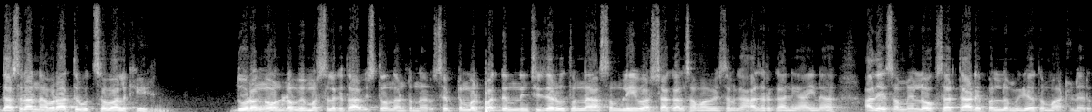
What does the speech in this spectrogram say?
దసరా నవరాత్రి ఉత్సవాలకి దూరంగా ఉండడం విమర్శలకు తావిస్తోంది అంటున్నారు. సెప్టెంబర్ పద్దెనిమిది నుంచి జరుగుతున్న అసెంబ్లీ వర్షాకాల సమావేశాలకు హాజరు కాని ఆయన అదే సమయంలో ఒకసారి తాడేపల్లిలో మీడియాతో మాట్లాడారు.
